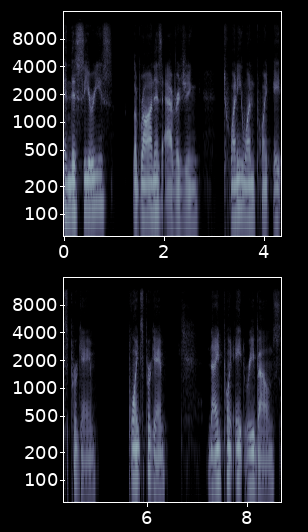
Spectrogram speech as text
In this series, LeBron is averaging 21.8 per game, points per game, 9.8 rebounds,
